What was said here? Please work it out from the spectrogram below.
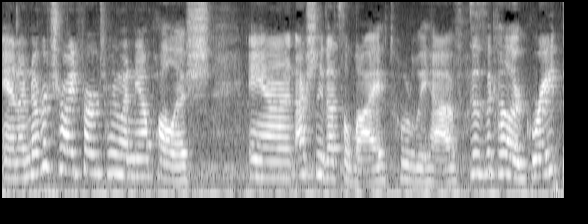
and I've never tried Forever 21 nail polish and actually that's a lie, totally have. This is the color Grape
